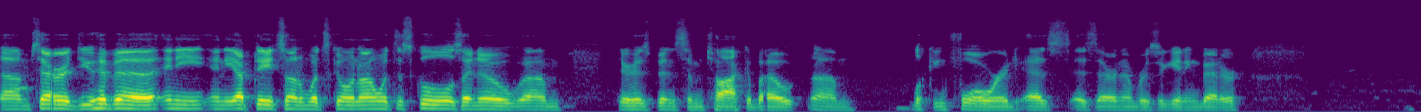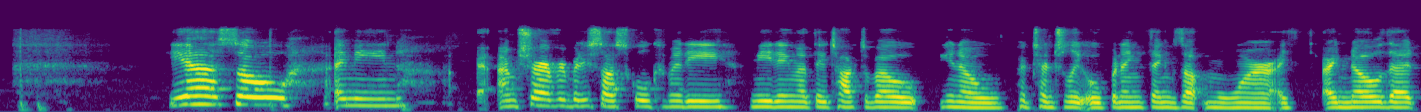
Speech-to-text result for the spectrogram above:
Um, Sarah, do you have uh, any any updates on what's going on with the schools? I know um, there has been some talk about um, looking forward as as our numbers are getting better? Yeah, so I mean, I'm sure everybody saw school committee meeting that they talked about, you know, potentially opening things up more. I I know that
